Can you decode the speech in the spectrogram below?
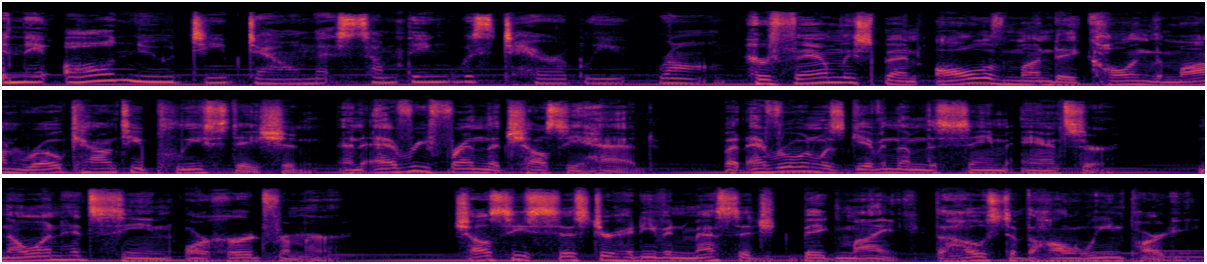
And they all knew deep down that something was terribly wrong. Her family spent all of Monday calling the Monroe County Police Station and every friend that Chelsea had, but everyone was giving them the same answer. No one had seen or heard from her. Chelsea's sister had even messaged Big Mike, the host of the Halloween party,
